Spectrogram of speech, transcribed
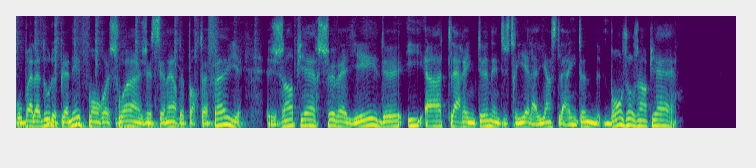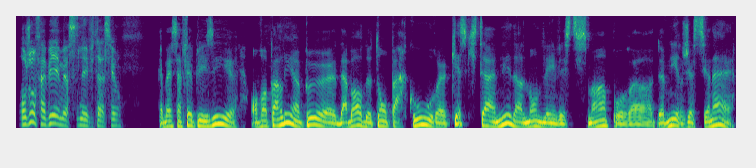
Au balado Le Planif, on reçoit un gestionnaire de portefeuille, Jean-Pierre Chevalier de IA Clarington, Industriel Alliance Clarington. Bonjour Jean-Pierre. Bonjour Fabien, merci de l'invitation. Eh bien, ça fait plaisir. On va parler un peu euh, d'abord de ton parcours. Qu'est-ce qui t'a amené dans le monde de l'investissement pour euh, devenir gestionnaire?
